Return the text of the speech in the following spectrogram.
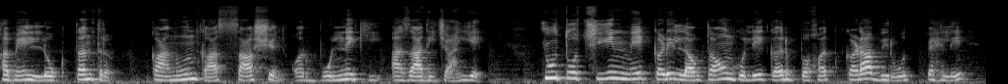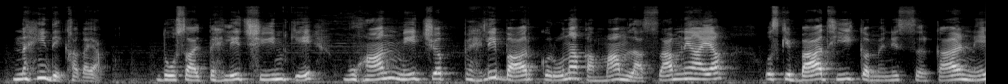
हमें लोकतंत्र, कानून का शासन और बोलने की आज़ादी चाहिए। यूँ तो चीन में कड़े लॉकडाउन को लेकर बहुत कड़ा विरोध पहले नहीं देखा गया। दो साल पहले चीन के वुहान में जब पहली बार कोरोना का मामला सामने आया, उसके बाद ही कम्युनिस्ट सरकार ने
